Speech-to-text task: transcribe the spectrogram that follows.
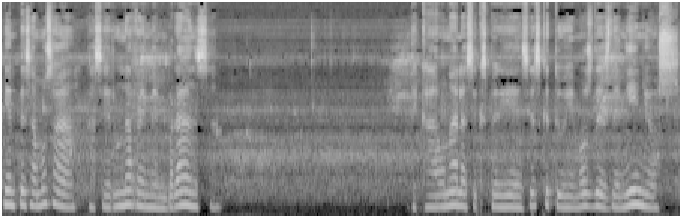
Y empezamos a hacer una remembranza de cada una de las experiencias que tuvimos desde niños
